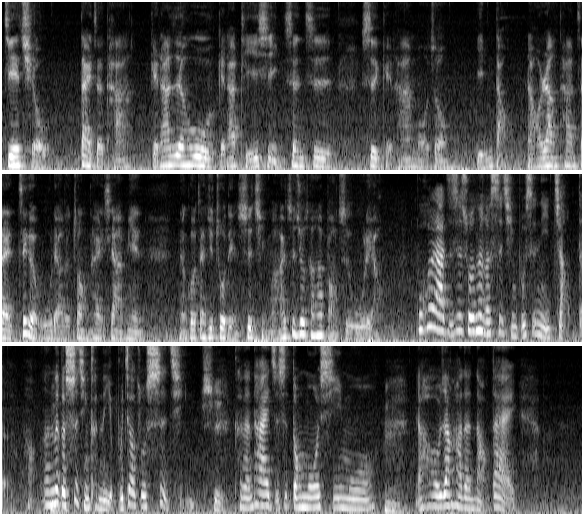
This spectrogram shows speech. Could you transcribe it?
接球，带着他，给他任务，给他提醒，甚至是给他某种引导，然后让他在这个无聊的状态下面，能够再去做点事情吗？还是就让他保持无聊？不会啊，只是说那个事情不是你找的，好，那那个事情可能也不叫做事情，是，可能他也只是东摸西摸，嗯，然后让他的脑袋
